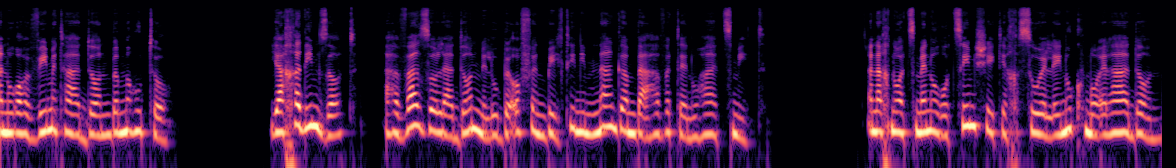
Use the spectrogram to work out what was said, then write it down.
אנו אוהבים את האדון במהותו. יחד עם זאת, אהבה זו לאדון מלוא באופן בלתי נמנע גם באהבתנו העצמית. אנחנו עצמנו רוצים שיתייחסו אלינו כמו אל האדון.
